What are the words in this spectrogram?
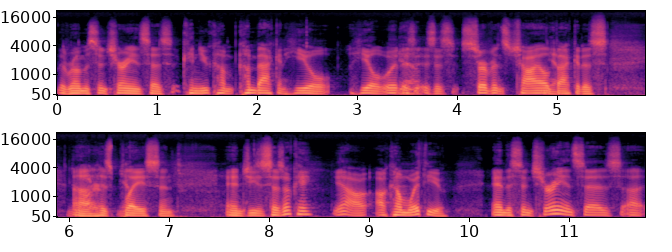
the Roman centurion says, "Can you come come back and heal heal? What is Yeah. is his servant's child Yeah. back at his uh, his Yeah. place?" And and Jesus says, "Okay, yeah, I'll, I'll come with you." And the centurion says, uh,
